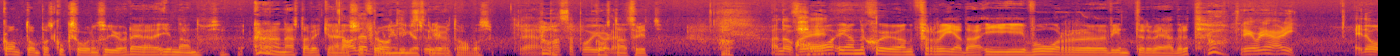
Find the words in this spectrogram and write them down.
konton på Skogsvården så gör det innan nästa vecka här Ja, så får ni nyhetsbrevet av oss. Det- Passa på att. Kostnadsfritt. Får vi... Ha en skön fredag i vårvintervädret. Trevlig helg. Hej då.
